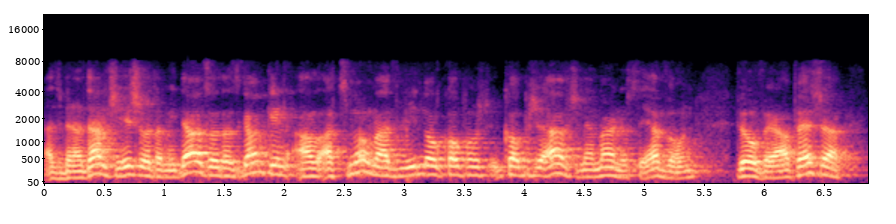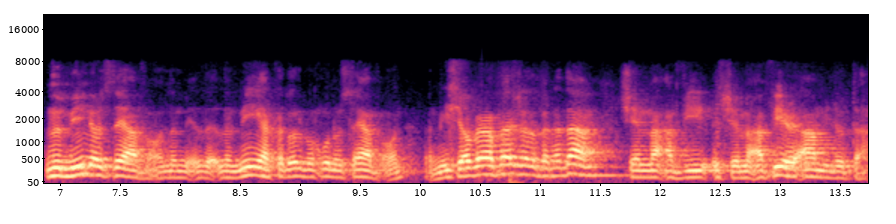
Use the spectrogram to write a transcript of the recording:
אז בן אדם שיש לו את המידה הזאת, אז גם כן על עצמו מעבירים לו כל פשעיו, שנאמר נושא עוון. ועובר על פשע. למי נושא עוון? למי הקדוש ברוך הוא נושא עוון? למי שעובר על פשע? לבן אדם שמעביר, שמעביר על מידותיו.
